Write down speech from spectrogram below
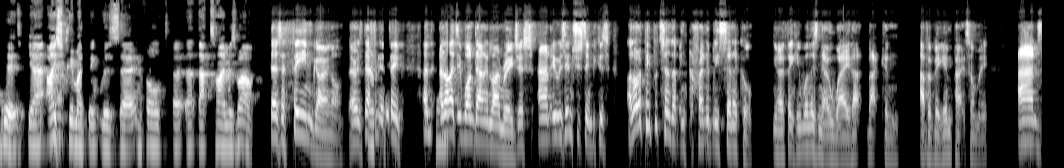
I did. Yeah, ice cream, I think, was uh, involved at, at that time as well. There's a theme going on. There is definitely a theme. And, and I did one down in Lyme Regis, and it was interesting because a lot of people turned up incredibly cynical, you know, thinking, well, there's no way that that can have a big impact on me. And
